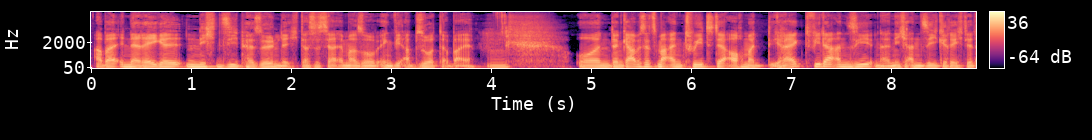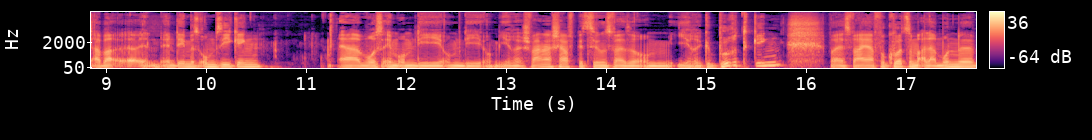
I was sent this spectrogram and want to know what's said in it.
aber in der Regel nicht sie persönlich. Das ist ja immer so irgendwie absurd dabei. Mhm. Und dann gab es jetzt mal einen Tweet, der auch mal direkt wieder an sie, nein, nicht an sie gerichtet, aber äh, in, in dem es um sie ging äh, wo es eben um die um die um ihre Schwangerschaft beziehungsweise um ihre Geburt ging, weil es war ja vor kurzem aller Munde,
